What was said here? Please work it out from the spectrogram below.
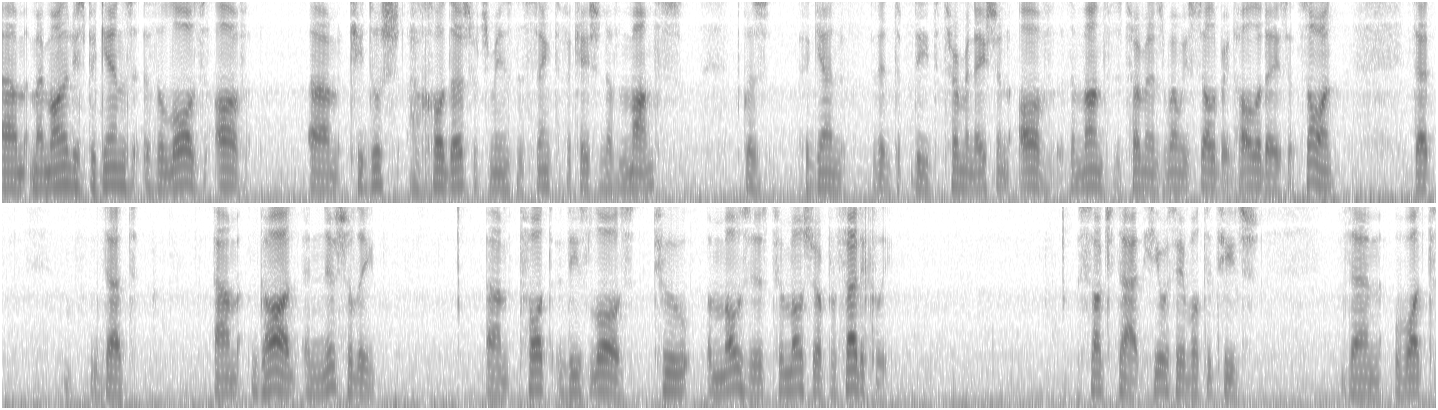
um, Maimonides begins the laws of um, Kiddush HaChodesh, which means the sanctification of months, because again, the, the determination of the month determines when we celebrate holidays and so on. That that um, God initially um, taught these laws to Moses, to Moshe prophetically, such that he was able to teach then what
